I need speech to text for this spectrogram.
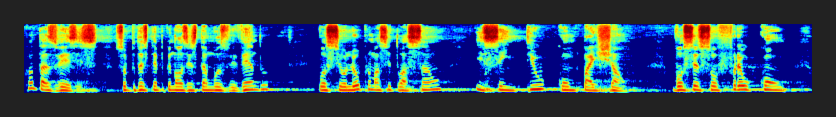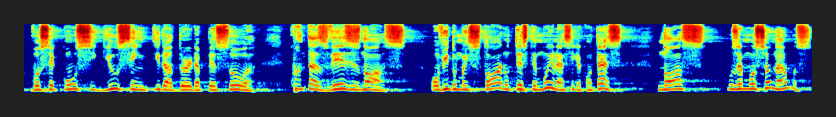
Quantas vezes, sobre todo esse tempo que nós estamos vivendo, você olhou para uma situação e sentiu compaixão? Você sofreu com, você conseguiu sentir a dor da pessoa. Quantas vezes nós ouvindo uma história, um testemunho, não é assim que acontece? Nós nos emocionamos,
